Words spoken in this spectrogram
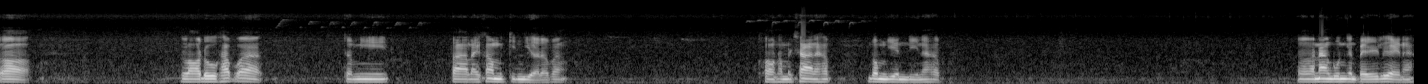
ก็ รอดูครับว่าจะมีปลาอะไรเข้ามากินเหยื่อแล้วบ้าง ของธรรมชาตินะครับลมเย็นดีนะครับเออนั่งรุนกันไปเรื่อยๆนะ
